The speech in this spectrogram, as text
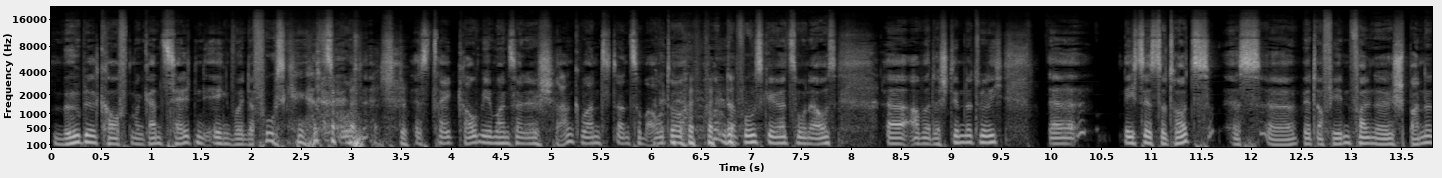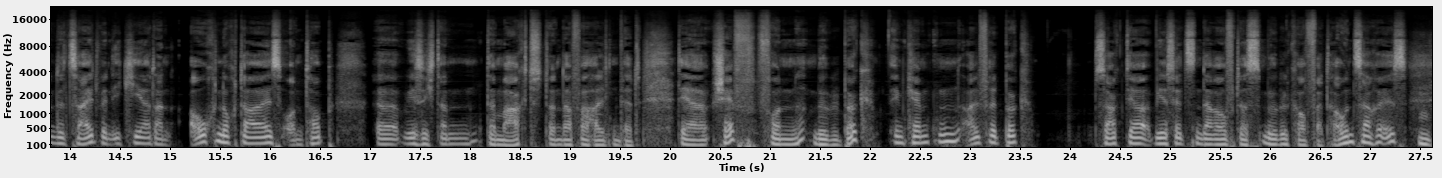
Möbel kauft man ganz selten irgendwo in der Fußgängerzone. es trägt kaum jemand seine Schrankwand dann zum Auto von der Fußgängerzone aus. Äh, aber das stimmt natürlich. Äh, Nichtsdestotrotz, es äh, wird auf jeden Fall eine spannende Zeit, wenn Ikea dann auch noch da ist, on top, äh, wie sich dann der Markt dann da verhalten wird. Der Chef von Möbel Böck in Kempten, Alfred Böck, sagt ja, wir setzen darauf, dass Möbelkauf Vertrauenssache ist. Hm.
